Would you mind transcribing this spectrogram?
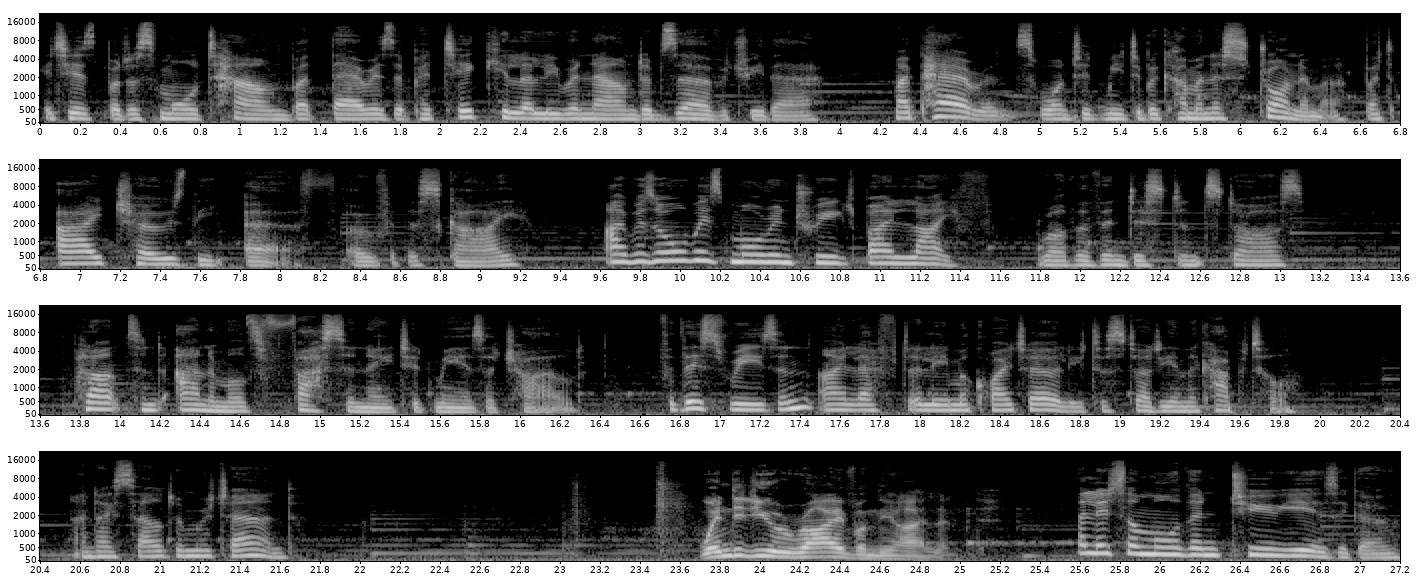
It is but a small town, but there is a particularly renowned observatory there. My parents wanted me to become an astronomer, but I chose the Earth over the sky. I was always more intrigued by life rather than distant stars. Plants and animals fascinated me as a child. For this reason, I left Alima quite early to study in the capital, and I seldom returned. When did you arrive on the island? A little more than two years ago,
